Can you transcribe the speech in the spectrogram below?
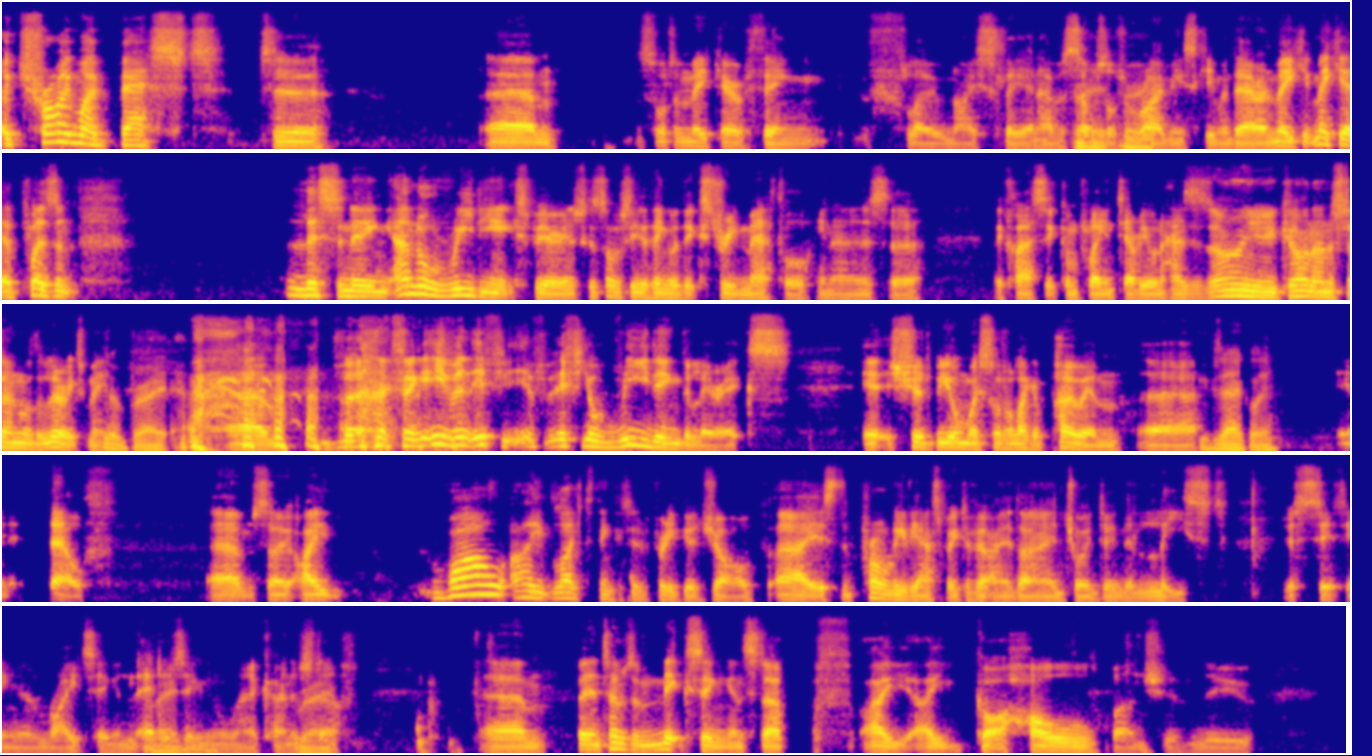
I try my best to um, sort of make everything flow nicely and have some Right, sort of right. rhyming scheme in there and make it make it a pleasant listening and or reading experience because obviously the thing with extreme metal you know is the the classic complaint everyone has is oh you can't understand what the lyrics mean right. um, but I think even if, if if you're reading the lyrics, it should be almost sort of like a poem uh, exactly. in itself. Um, so I, while I like to think I did a pretty good job, uh, it's the, probably the aspect of it I, that I enjoyed doing the least, just sitting and writing and editing and all that kind of Right. stuff. Um, but in terms of mixing and stuff, I, I got a whole bunch of new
